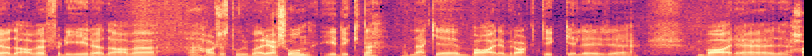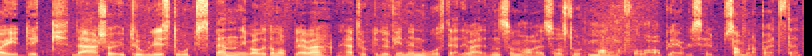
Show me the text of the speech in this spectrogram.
Rødehavet fordi Rødehavet har så stor variasjon i dykkene. Det er ikke bare vrakdykk eller eh, bare haidykk. Det er så utrolig stort spenn i hva du kan oppleve. Jeg tror ikke du finner noe sted i verden som har et så stort mangfold av opplevelser samla på ett sted.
